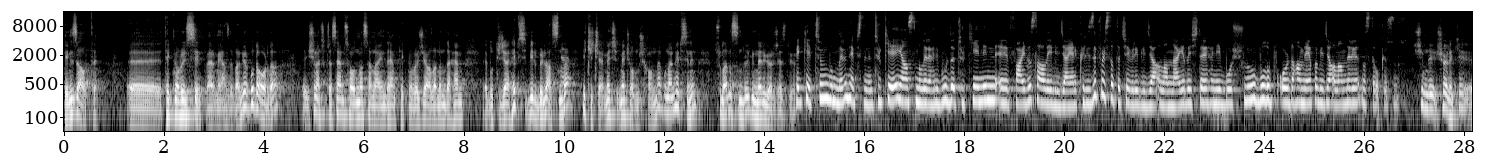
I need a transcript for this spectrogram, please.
denizaltı teknolojisi vermeye hazırlanıyor. Bu da orada e, işin açıkçası hem savunma sanayinde hem teknoloji alanında hem e, bu ticaret hepsi birbiriyle aslında Evet. iç içe meç, meç olmuş konular. Bunların hepsinin suların ısındığı günleri göreceğiz diyor. Peki tüm bunların hepsinin Türkiye'ye yansımaları hani burada Türkiye'nin e, fayda sağlayabileceği yani krizi fırsata çevirebileceği alanlar ya da işte hani boşluğu bulup orada hamle yapabileceği alanları nasıl okuyorsunuz? Şimdi şöyle ki e,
